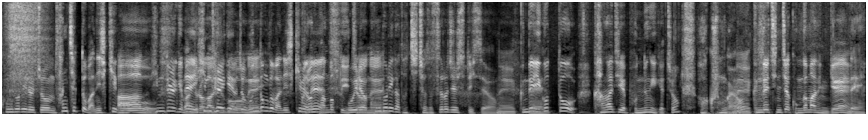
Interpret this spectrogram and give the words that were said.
콩돌이를 좀 산책도 많이 시키고 아, 힘들게 네, 만들어 가지고 힘들게 좀 운동도 많이 그런 시키면 방법도 있죠. 오히려 네. 콩돌이가 더 지쳐서 쓰러질 수도 있어요. 네. 근데 네. 이것도 강아지의 본능이겠죠? 아 그런가요? 네. 근데 진짜 공감하는 게 네.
